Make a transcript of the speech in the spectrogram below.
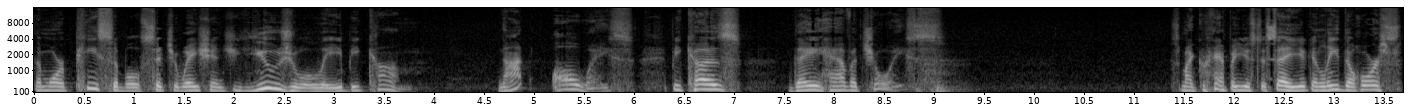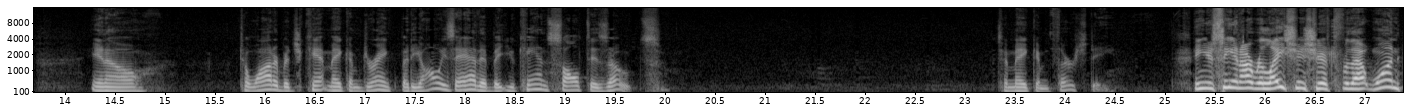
the more peaceable situations usually become. Not always, because they have a choice. As my grandpa used to say, you can lead the horse, you know, to water, but you can't make him drink. But he always added, but you can salt his oats to make him thirsty. And you see in our relationships, for that one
